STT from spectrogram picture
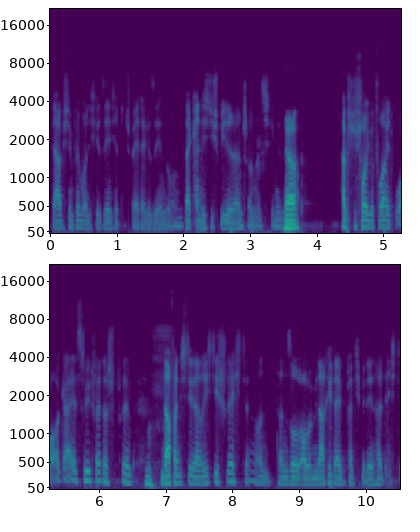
da habe ich den Film auch nicht gesehen, ich habe den später gesehen. So. Da kannte ich die Spiele dann schon, als ich den gesehen Ja. habe. Habe ich mich voll gefreut. Wow, geil, Street Fighter Film. Und da fand ich den dann richtig schlecht. Und dann so, aber im Nachhinein kann ich mir den halt echt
